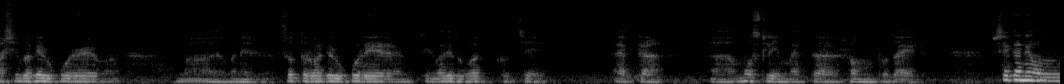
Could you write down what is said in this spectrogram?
আশি ভাগের উপরে মানে সত্তর ভাগের উপরে, তিন ভাগে দুভাগ হচ্ছে একটা মুসলিম, একটা সম্প্রদায়ের। সেখানে অন্য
